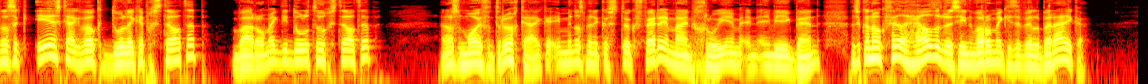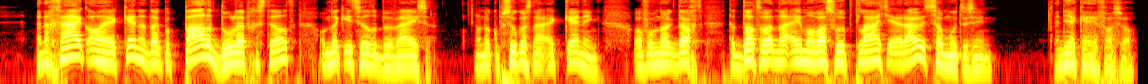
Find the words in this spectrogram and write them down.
En als ik eerst kijk welke doelen ik heb gesteld heb, waarom ik die doelen toegesteld heb, en dat is mooi van terugkijken. Inmiddels ben ik een stuk verder in mijn groei, in, in, wie ik ben. Dus ik kan ook veel helderder zien waarom ik iets heb willen bereiken. En dan ga ik al herkennen dat ik bepaalde doelen heb gesteld omdat ik iets wilde bewijzen. Omdat ik op zoek was naar erkenning. Of omdat ik dacht dat dat wat nou eenmaal was hoe het plaatje eruit zou moeten zien. En die herken je vast wel.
